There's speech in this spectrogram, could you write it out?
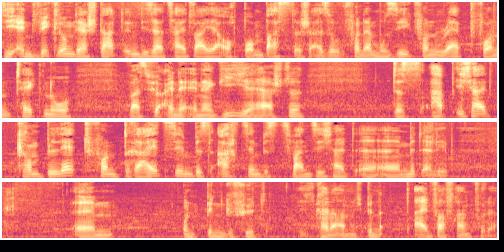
die Entwicklung der Stadt in dieser Zeit war ja auch bombastisch. Also von der Musik, von Rap, von Techno, was für eine Energie hier herrschte. Das habe ich halt komplett von 13 bis 18 bis 20 halt äh, äh, miterlebt. Ähm, und bin gefühlt, keine Ahnung, ich bin einfach Frankfurter.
